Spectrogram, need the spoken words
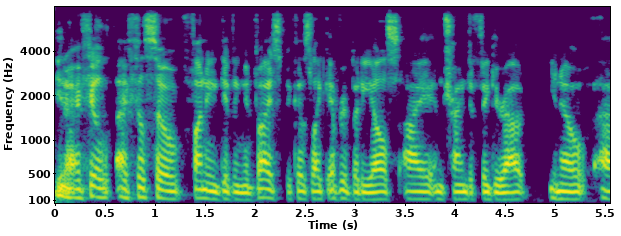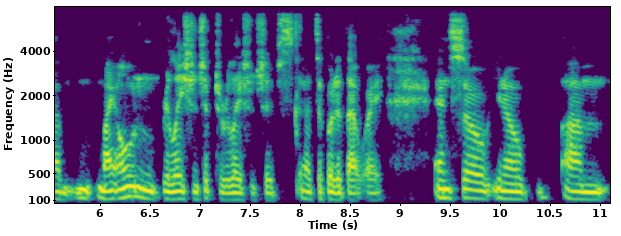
You know, I feel I feel so funny giving advice because like everybody else, I am trying to figure out you know, um, my own relationship to relationships, uh, to put it that way. And so, you know, um,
